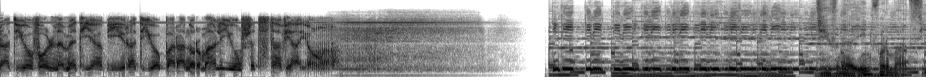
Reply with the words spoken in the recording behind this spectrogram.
Radio Wolne Media i Radio Paranormalium przedstawiają Dziwne informacje.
